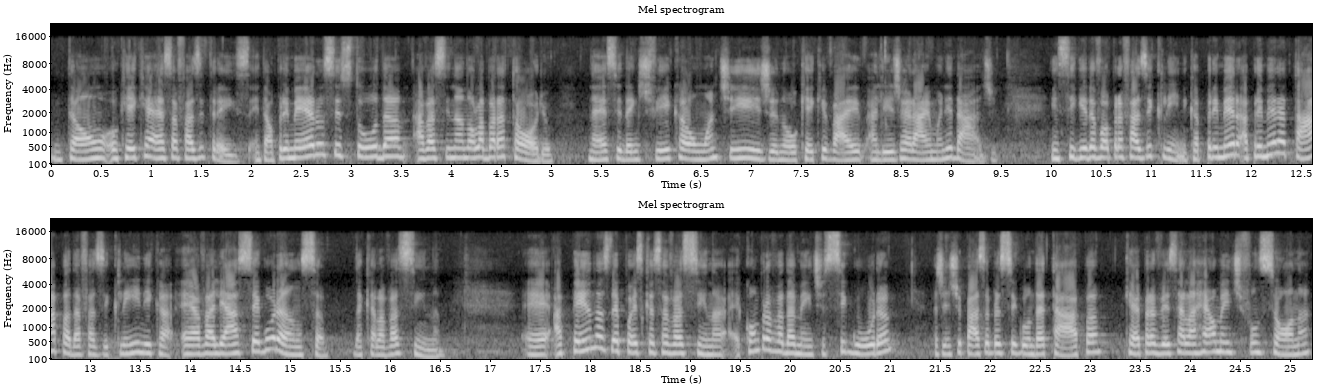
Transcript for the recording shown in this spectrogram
Então, o que, que é essa fase 3? Então, primeiro se estuda a vacina no laboratório, né? Se identifica um antígeno, o que, que vai ali gerar a imunidade. Em seguida, eu vou para a fase clínica. Primeiro, a primeira etapa da fase clínica é avaliar a segurança daquela vacina. É, apenas depois que essa vacina é comprovadamente segura, a gente passa para a segunda etapa, que é para ver se ela realmente funciona,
